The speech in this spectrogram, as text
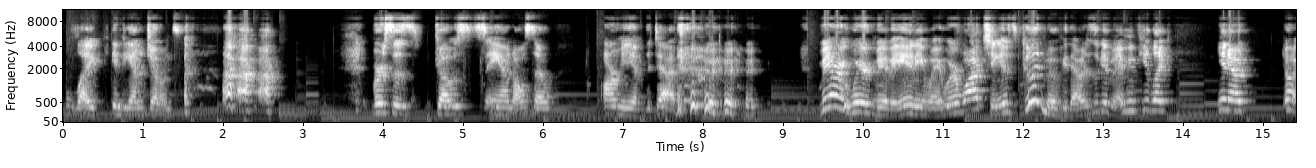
like Indiana Jones versus ghosts and also Army of the Dead. Very weird movie. Anyway, we're watching. It's a good movie though. It's a good. I mean, if you like, you know, uh,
